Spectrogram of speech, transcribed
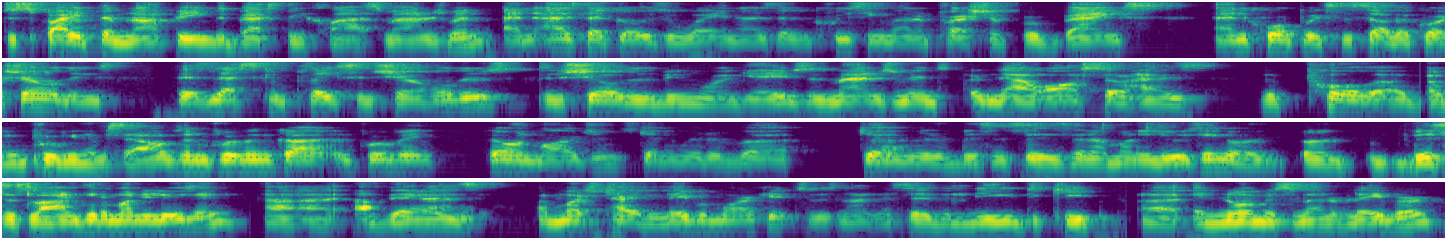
despite them not being the best in class management. And as that goes away and as there's an increasing amount of pressure for banks and corporates to sell their core shareholdings there's less complacent shareholders and shareholders being more engaged. As management now also has the pull of, of improving themselves and improving uh, improving their own margins getting rid of uh, getting rid of businesses that are money losing or, or business lines that are money losing. Uh, there's a much tighter labor market, so there's not necessarily the need to keep uh, enormous amount of labor.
